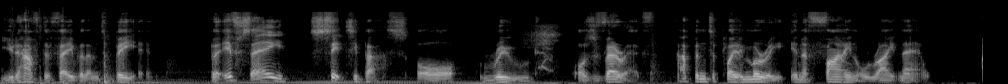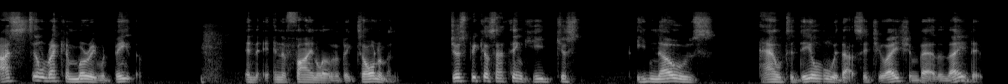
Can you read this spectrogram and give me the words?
you'd have to favour them to beat him. But if say Tsitsipas or Ruud or Zverev happened to play Murray in a final right now, I still reckon Murray would beat them in in the final of a big tournament. Just because I think he just he knows how to deal with that situation better than they do,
